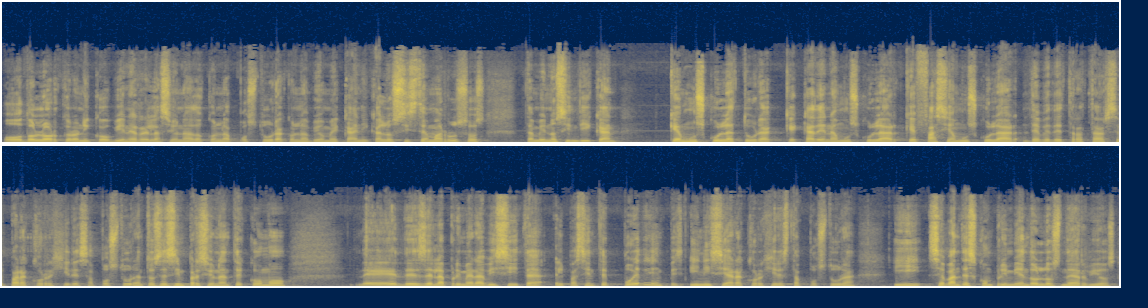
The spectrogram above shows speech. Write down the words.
o dolor crónico, viene relacionado con la postura, con la biomecánica. Los sistemas rusos también nos indican qué musculatura, qué cadena muscular, qué fascia muscular debe de tratarse para corregir esa postura. Entonces es impresionante cómo desde la primera visita el paciente puede iniciar a corregir esta postura y se van descomprimiendo los nervios,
